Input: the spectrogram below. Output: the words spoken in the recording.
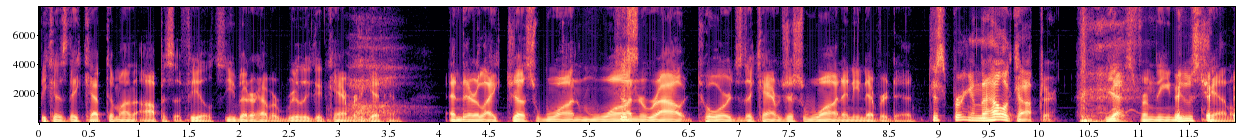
because they kept him on the opposite fields. You better have a really good camera to get him. And they're like, just one, one Just- route towards the camera, just one, and he never did. Just bring in the helicopter. Yes, from the news channel.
